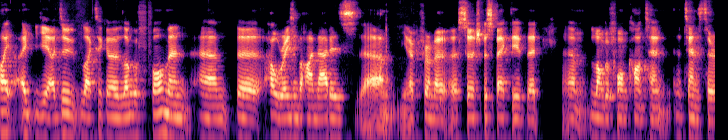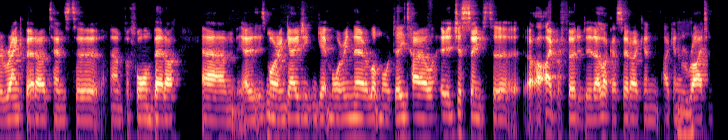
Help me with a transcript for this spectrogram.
I, I, yeah, I do like to go longer form, and um, the whole reason behind that is, um, you know, from a, a search perspective, that um, longer form content tends to rank better, tends to um, perform better, um, you know, is more engaging, can get more in there, a lot more detail. It just seems to. I prefer to do that. Like I said, I can I can mm. write and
